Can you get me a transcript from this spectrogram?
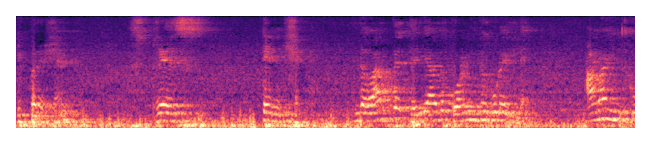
டிப்ரெஷன் ஸ்ட்ரெஸ் டென்ஷன் இந்த வார்த்தை தெரியாத குழந்தைங்க கூட இல்லை. ஆனால் இதுக்கு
